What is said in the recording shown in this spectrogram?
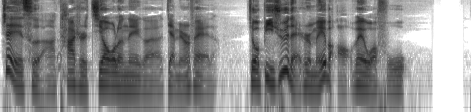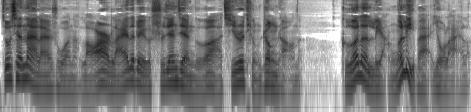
这次啊，他是交了那个点名费的，就必须得是美宝为我服务。就现在来说呢，老二来的这个时间间隔啊，其实挺正常的，隔了两个礼拜又来了。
